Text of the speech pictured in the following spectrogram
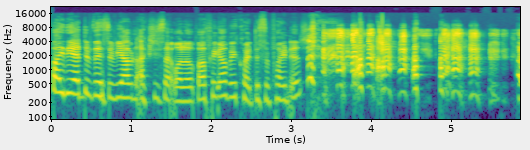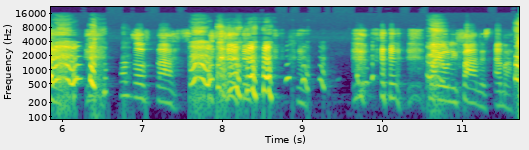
By the end of this, if you haven't actually set one up, I think I'll be quite disappointed. I love that. My only fan is Emma.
